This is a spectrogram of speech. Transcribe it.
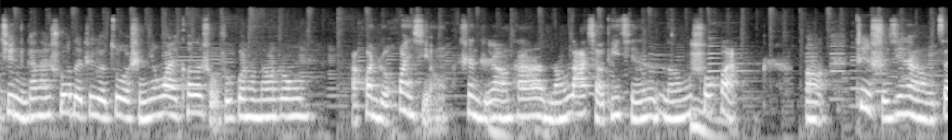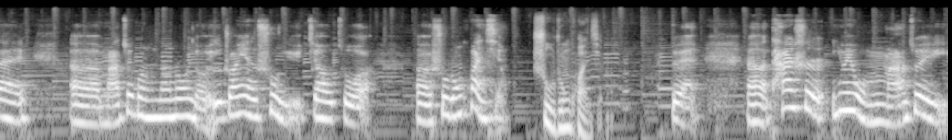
就你刚才说的这个做神经外科的手术过程当中，把患者唤醒，甚至让他能拉小提琴、能说话。嗯，这实际上在呃麻醉过程当中有一个专业的术语叫做呃术中唤醒。术中唤醒。对，呃，它是因为我们麻醉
